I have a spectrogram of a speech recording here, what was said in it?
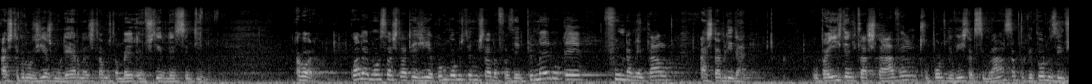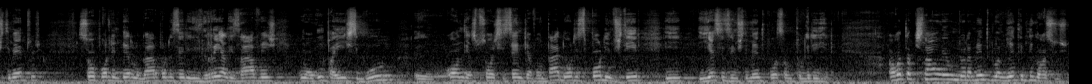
as tecnologias modernas estamos também a investir nesse sentido. Agora, qual é a nossa estratégia? Como temos estado a fazer? Primeiro é fundamental a estabilidade. O país tem que estar estável do ponto de vista de segurança, porque todos os investimentos só podem ter lugar, podem ser realizáveis com algum país seguro, eh, onde as pessoas se sentem à vontade, onde se pode investir e, e esses investimentos possam progredir. A outra questão é o melhoramento do ambiente de negócios.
